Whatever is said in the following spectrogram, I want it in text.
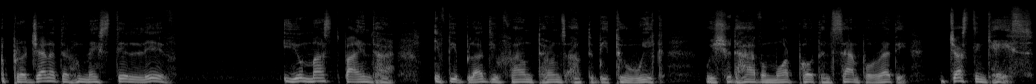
A progenitor who may still live. You must find her. If the blood you found turns out to be too weak, we should have a more potent sample ready, just in case.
